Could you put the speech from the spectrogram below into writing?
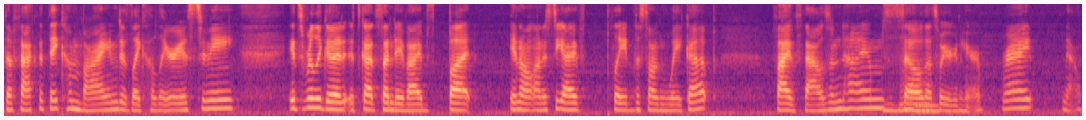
the fact that they combined is like hilarious to me. It's really good. It's got Sunday vibes. But in all honesty, I've played the song Wake Up 5,000 times. So mm-hmm. that's what you're going to hear right now.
